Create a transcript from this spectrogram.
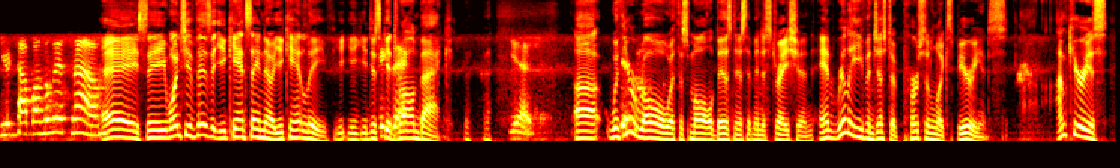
You're top on the list now. Hey, see, once you visit, you can't say no. You can't leave. You, you, you just exactly. get drawn back. yes. Uh, with your role with the Small Business Administration and really even just a personal experience, I'm curious –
